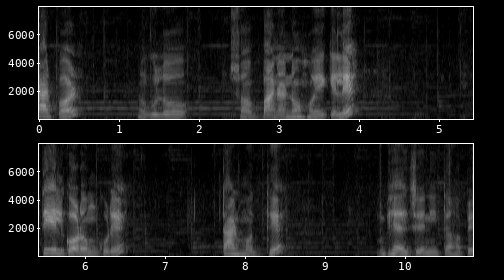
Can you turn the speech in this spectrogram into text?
তারপর ওগুলো সব বানানো হয়ে গেলে তেল গরম করে তার মধ্যে ভেজে নিতে হবে।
